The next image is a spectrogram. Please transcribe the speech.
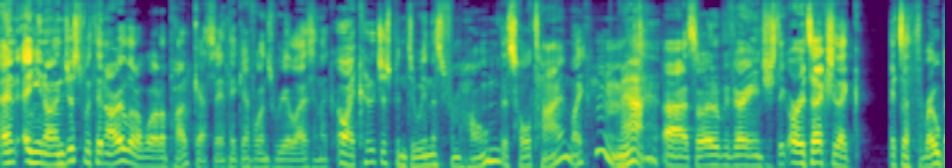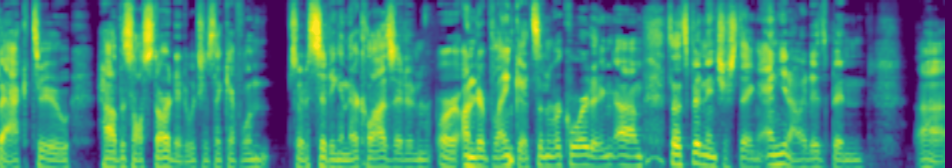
and and you know, and just within our little world of podcasting, I think everyone's realizing like, oh, I could have just been doing this from home this whole time. Like, hmm. Yeah. Uh, so it'll be very interesting. Or it's actually like it's a throwback to how this all started, which is like everyone sort of sitting in their closet and or under blankets and recording. Um, so it's been interesting, and you know, it has been uh,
